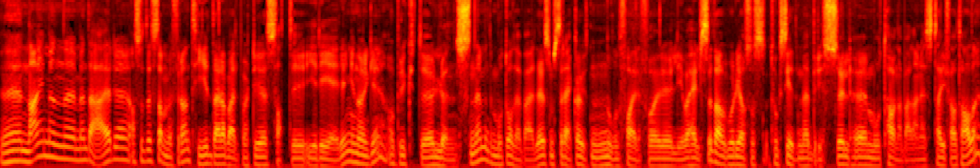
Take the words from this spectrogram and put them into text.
Eh, nei, men, eh, men det er eh, altså det samme fra en tid der Arbeiderpartiet satt i, i regjering i Norge og brukte lønnsnemnd mot oljearbeidere som streika uten noen fare for liv og helse, da hvor de også tok side med Brussel mot havnearbeidernes tariffavtale.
